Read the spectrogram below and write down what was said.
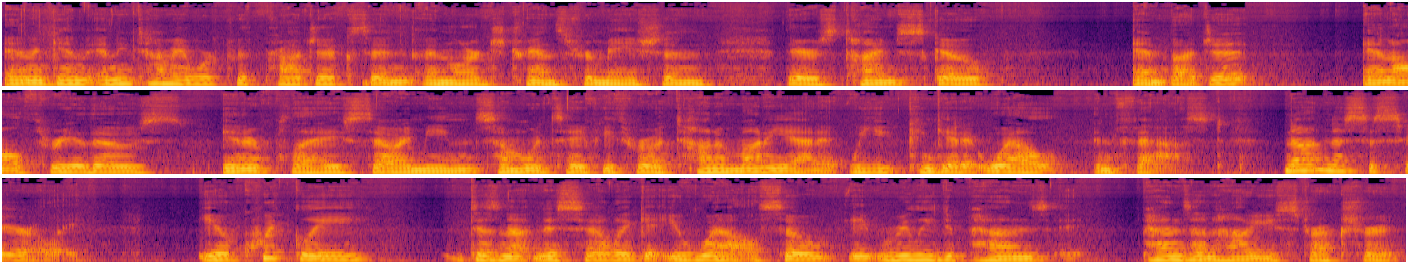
and again, anytime I worked with projects and, and large transformation, there's time scope and budget, and all three of those interplay. So, I mean, some would say if you throw a ton of money at it, well, you can get it well and fast. Not necessarily. You know, quickly does not necessarily get you well. So it really depends it depends on how you structure it.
